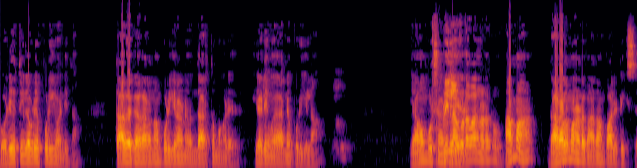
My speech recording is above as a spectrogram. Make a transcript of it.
கொடியை தூக்கி அப்படியே பிடிக்க வேண்டியதான் தாவேக்காரன் தான் பிடிக்கிறான்னு எந்த அர்த்தமும் கிடையாது. ஏடிஎம்காரனே பிடிக்கலாம். எவன் பிடிச்சான் நடக்கும்? ஆமாம் தாராளமாக நடக்கும். அதான் பாலிடிக்ஸ்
